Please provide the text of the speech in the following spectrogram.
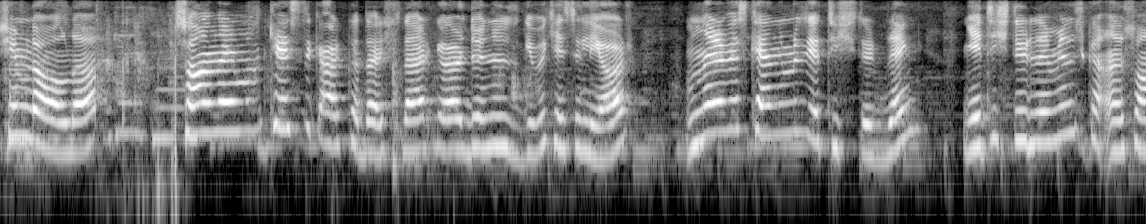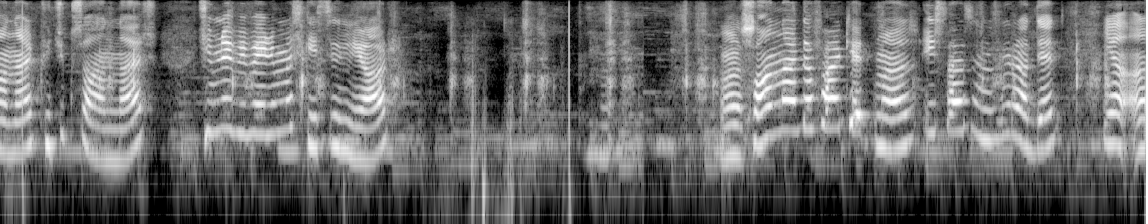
Şimdi oldu. Soğanlarımızı kestik arkadaşlar. Gördüğünüz gibi kesiliyor. Bunları biz kendimiz yetiştirdik. Yetiştirdiğimiz ka- soğanlar küçük soğanlar. Şimdi biberimiz kesiliyor. Ee, Soğanlar da fark etmez. İsterseniz bir adet ya e,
